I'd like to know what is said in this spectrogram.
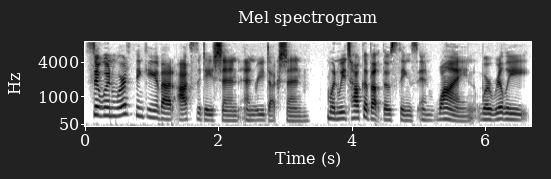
So, when we're thinking about oxidation and reduction, when we talk about those things in wine, we're really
